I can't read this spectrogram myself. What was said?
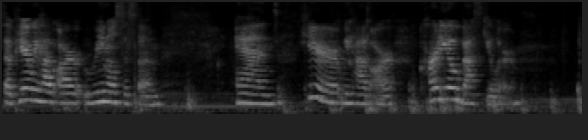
So up here we have our renal system. And here we have our cardiovascular. You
